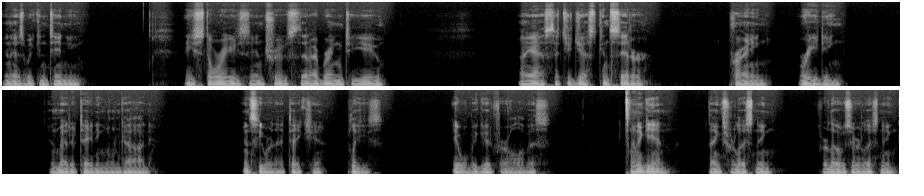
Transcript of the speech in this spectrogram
and as we continue, these stories and truths that I bring to you, I ask that you just consider praying, reading, and meditating on God and see where that takes you, please. It will be good for all of us. And again, thanks for listening. For those who are listening,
